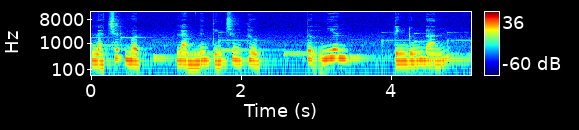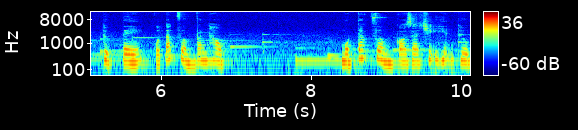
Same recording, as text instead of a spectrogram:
là chất mật làm nên tính chân thực, tự nhiên, tính đúng đắn, thực tế của tác phẩm văn học. Một tác phẩm có giá trị hiện thực,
